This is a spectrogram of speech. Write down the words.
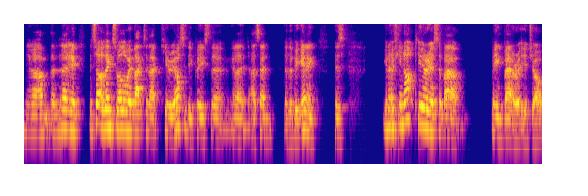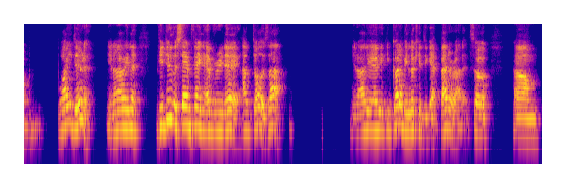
You know, um, it, it sort of links all the way back to that curiosity piece that you know, I said at the beginning is, you know, if you're not curious about being better at your job, why are you doing it? You know, I mean, if you do the same thing every day, how dull is that? You know, you've got to be looking to get better at it. So, um,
